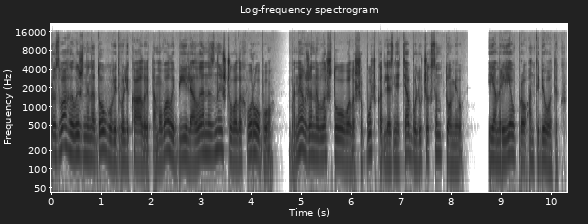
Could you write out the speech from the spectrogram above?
Розваги лиш ненадовго відволікали, тамували біль, але не знищували хворобу. Мене вже не влаштовувала шипучка для зняття болючих симптомів. Я мріяв про антибіотик.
